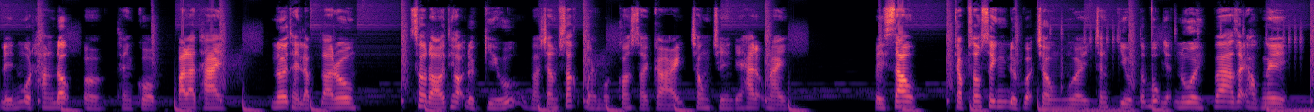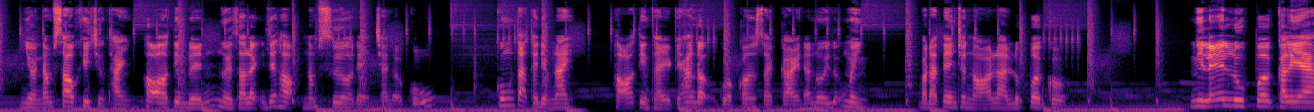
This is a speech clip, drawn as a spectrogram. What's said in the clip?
đến một hang động ở thành cổ Palatai, nơi thành lập La Rome. Sau đó thì họ được cứu và chăm sóc bởi một con sói cái trong chính cái hang động này. Về sau, cặp song sinh được vợ chồng người chăn kiều tốt bụng nhận nuôi và dạy học nghề. Nhiều năm sau khi trưởng thành, họ tìm đến người ra lệnh giết họ năm xưa để trả nợ cũ. Cũng tại thời điểm này, họ tìm thấy cái hang động của con sói cái đã nuôi dưỡng mình và đặt tên cho nó là Lupercal. Nghi lễ Lupercalia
